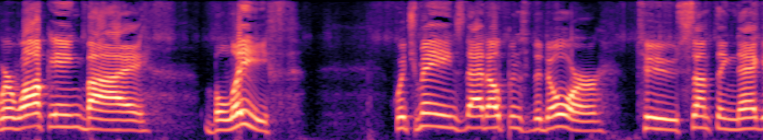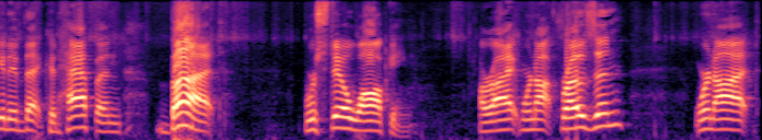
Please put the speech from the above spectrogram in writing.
We're walking by belief, which means that opens the door to something negative that could happen, but we're still walking. All right? We're not frozen. We're not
